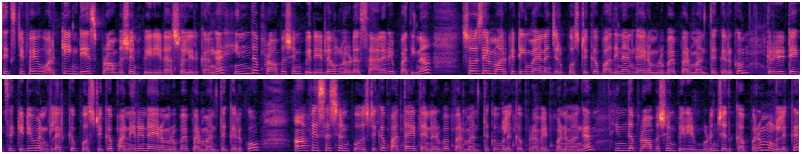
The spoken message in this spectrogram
sixty five working days probation பீரியடாக சொல்லியிருக்காங்க. இந்த ப்ராபஷன் பீரியடில் உங்களோட சேலரி பார்த்தீங்கன்னா சோசியல் மார்க்கெட்டிங் மேனேஜர் போஸ்ட்டுக்கு பதினான்காயிரம் ரூபாய் பர் மந்த்துக்கு இருக்கும். கிரெடிட் எக்ஸிக்யூட்டிவ் அண்ட் கிளர்க்கு போஸ்ட்டுக்கு பன்னிரெண்டாயிரம் ரூபாய் பர் மந்த்துக்கு இருக்கும். ஆஃபீஸ் அசிஸ்டன்ட் போஸ்ட்டுக்கு பத்தாயிரத்து ஐநூறுரூபா பர் மந்த்துக்கு உங்களுக்கு ப்ரொவைட் பண்ணுவாங்க. இந்த ப்ராபஷன் பீரியட் முடிஞ்சதுக்கப்புறம் உங்களுக்கு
